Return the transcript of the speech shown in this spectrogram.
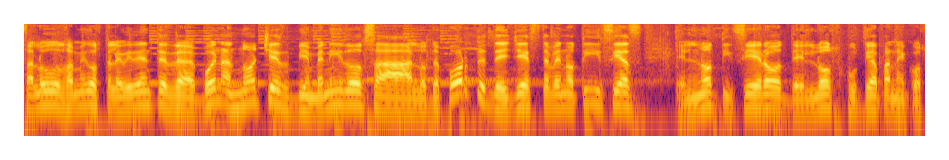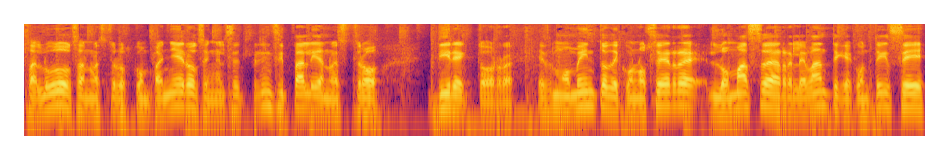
Saludos amigos televidentes, eh, buenas noches, bienvenidos a los deportes de Yes TV Noticias, el noticiero de los Jutiapanecos. Saludos a nuestros compañeros en el set principal y a nuestro director. Es momento de conocer lo más relevante que acontece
